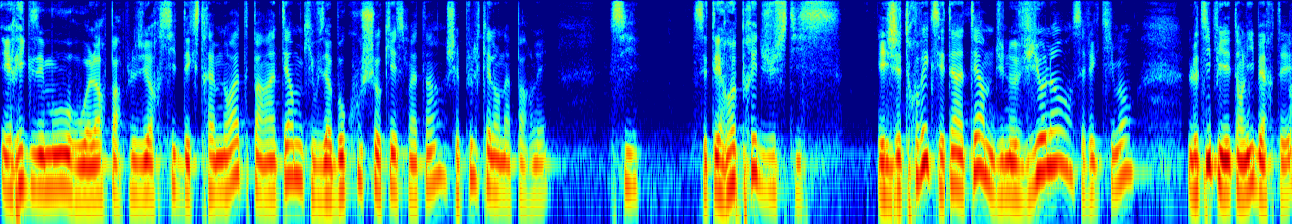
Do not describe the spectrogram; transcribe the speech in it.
Éric Zemmour ou alors par plusieurs sites d'extrême droite par un terme qui vous a beaucoup choqué ce matin. Je ne sais plus lequel on a parlé. Si, c'était repris de justice. Et j'ai trouvé que c'était un terme d'une violence, effectivement. Le type, il est en liberté.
